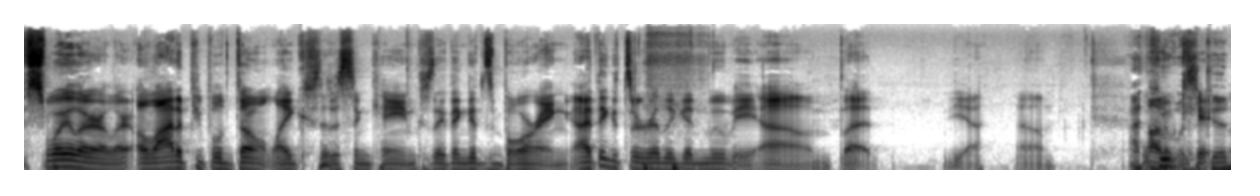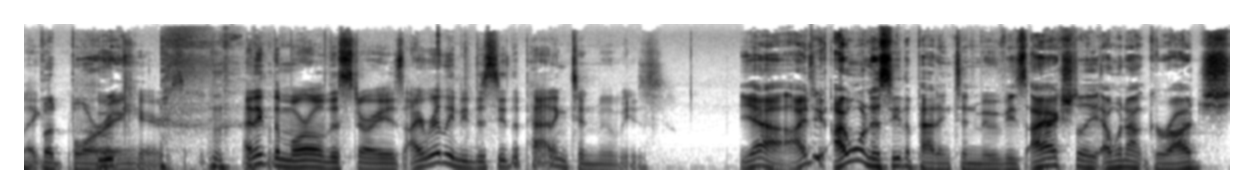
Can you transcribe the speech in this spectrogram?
spoiler alert: a lot of people don't like Citizen Kane because they think it's boring. I think it's a really good movie. Um, but yeah. Um, I thought it was good like, but boring. Who cares? I think the moral of this story is I really need to see the Paddington movies. Yeah, I do. I want to see the Paddington movies. I actually I went out garage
